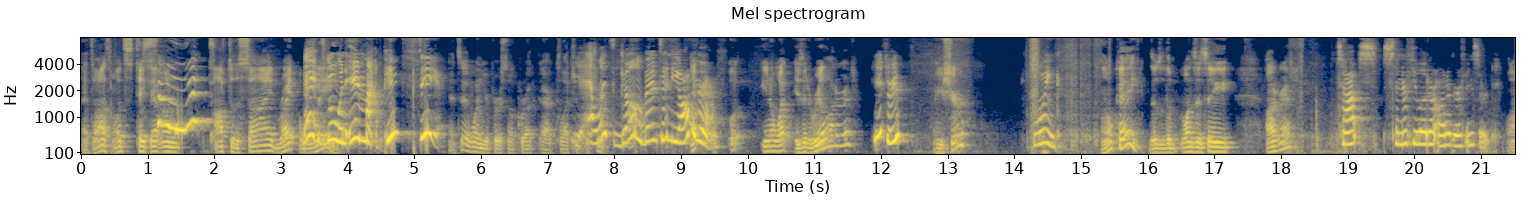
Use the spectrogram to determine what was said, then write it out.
That's awesome. Let's take that So one what? off to the side right away. That's going in my PC. That's uh, one of your personal correct, uh, collection. Yeah, sure. let's go. Benintendi autograph. Well, you know what? Is it a real autograph? Here's three. Are you sure? Link. Okay. Those are the ones that say autograph? Topps center fielder autograph insert. Wow.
